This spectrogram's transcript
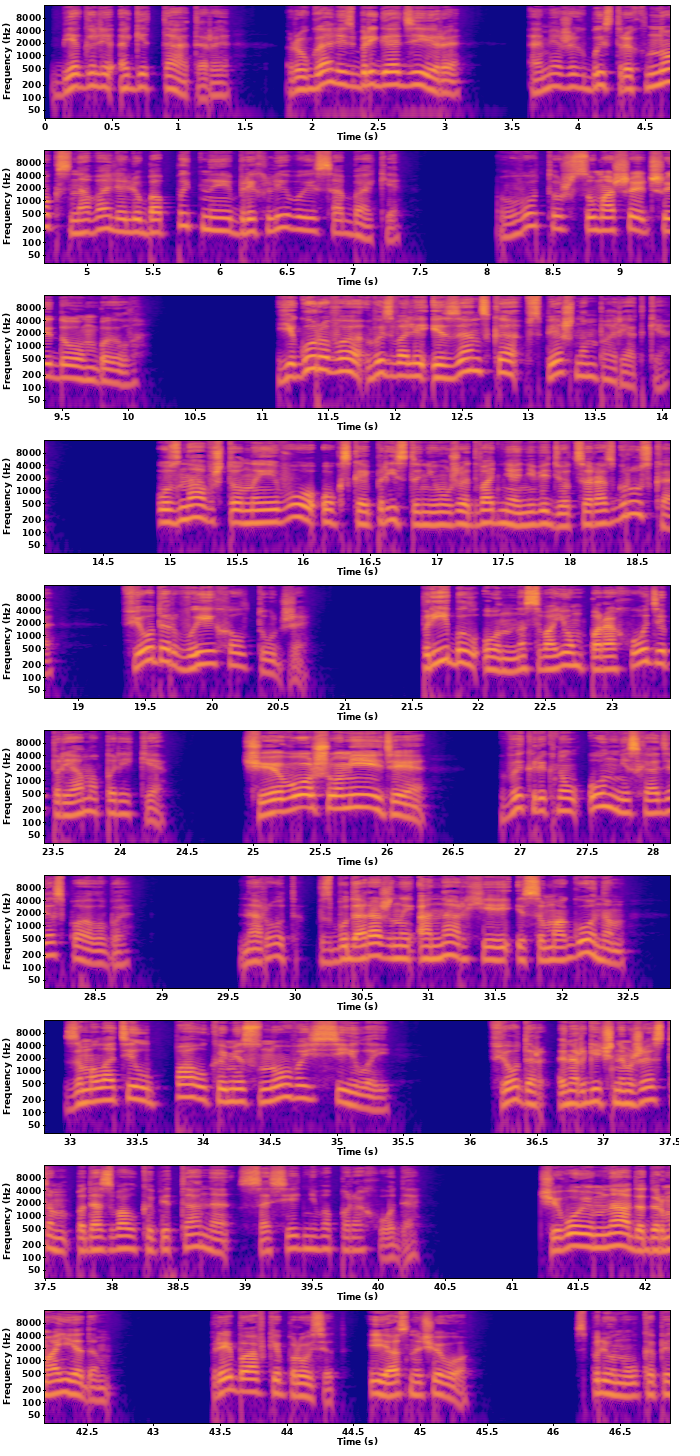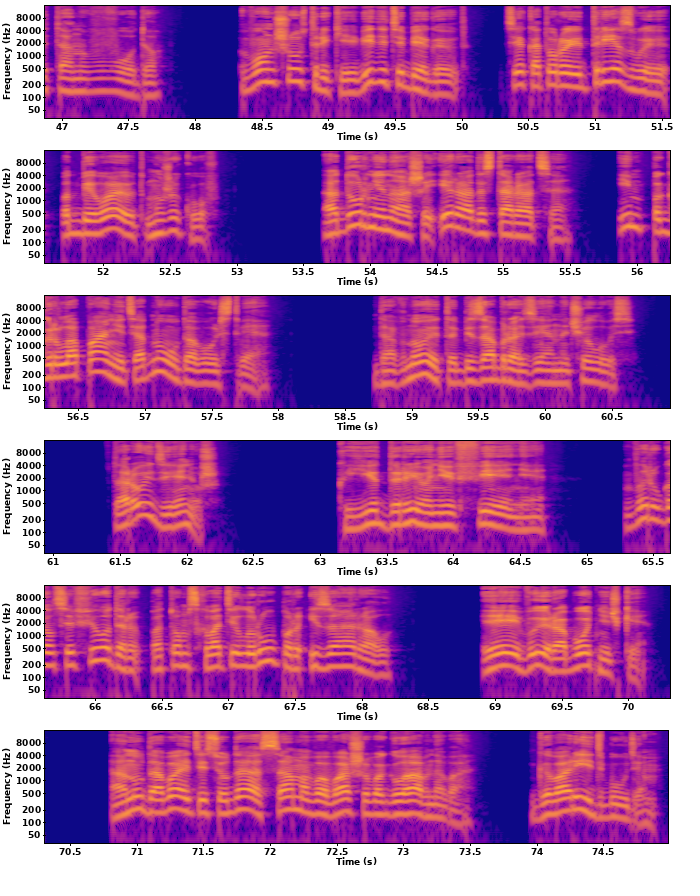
Бегали агитаторы, ругались бригадиры, а меж их быстрых ног сновали любопытные брехливые собаки. Вот уж сумасшедший дом был. Егорова вызвали из Энска в спешном порядке. Узнав, что на его Окской пристани уже два дня не ведется разгрузка, Федор выехал тут же. Прибыл он на своем пароходе прямо по реке. «Чего шумите?» — выкрикнул он, не сходя с палубы. Народ, взбудораженный анархией и самогоном, замолотил палками с новой силой. Федор энергичным жестом подозвал капитана с соседнего парохода. «Чего им надо, дармоедам?» Прибавки просят, и ясно чего». Сплюнул капитан в воду. «Вон шустрики, видите, бегают. Те, которые трезвые, подбивают мужиков. А дурни наши и рады стараться. Им погорлопанить одно удовольствие. Давно это безобразие началось. Второй день уж». «К ядрёне фене!» Выругался Федор, потом схватил рупор и заорал. «Эй, вы, работнички, «А ну давайте сюда самого вашего главного. Говорить будем».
